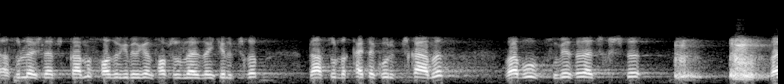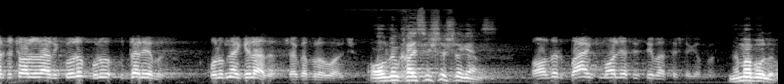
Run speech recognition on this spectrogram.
dasturlar ishlab chiqqanmiz. Hozirgi bergan topshiriqlaringizdan kelib chiqib dasturni qayta ko'rib chiqamiz va bu subvensiyadan chiqishni barcha choralarni ko'rib buni uddalaymiz. Qo'limdan keladi shavkat miromonovich oldin qaysi ishda ishlagansiz? Oldin bank moliya sistemasida ishlaganman. Nima bo'lib?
